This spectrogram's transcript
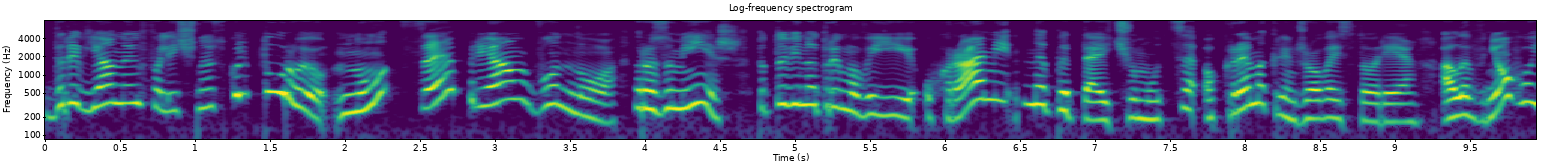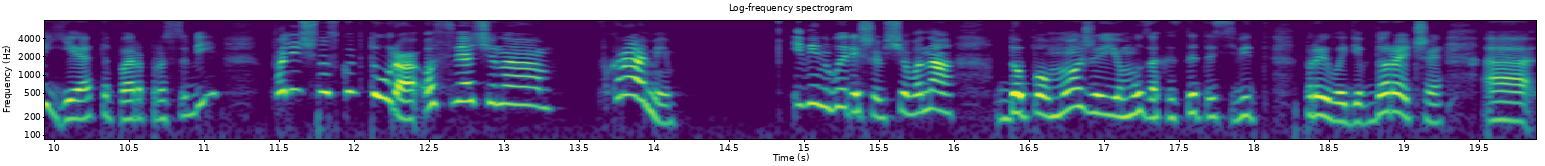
дерев'яною фалічною скульптурою. Ну, це прям воно. Розумієш? Тобто він отримав її у храмі. Не питай, чому це окрема крінжова історія. Але в нього є тепер при собі фалічна скульптура, освячена в храмі. І він вирішив, що вона допоможе йому захиститись від привидів. До речі, е,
